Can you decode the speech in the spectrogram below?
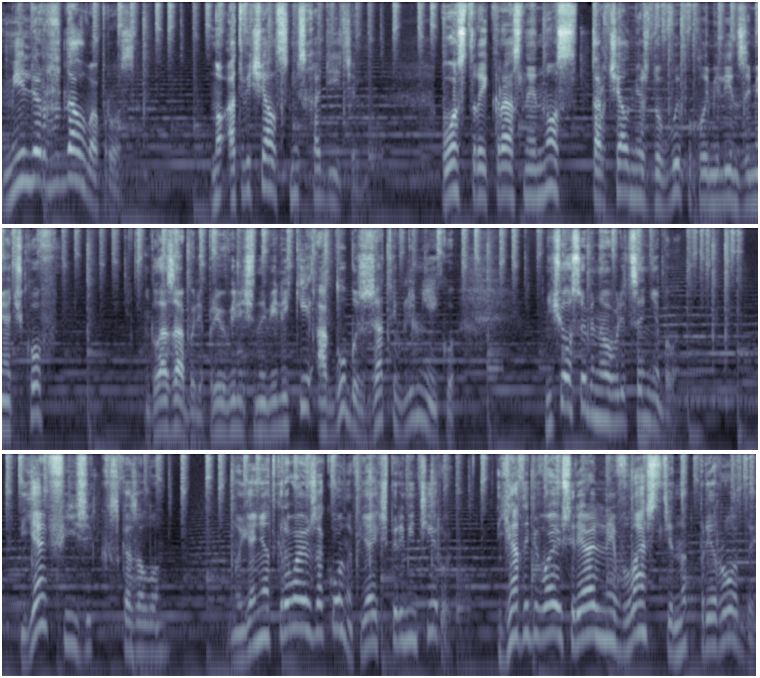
Миллер ждал вопроса, но отвечал снисходительно. Острый красный нос торчал между выпуклыми линзами очков. Глаза были преувеличенно велики, а губы сжаты в линейку. Ничего особенного в лице не было. «Я физик», — сказал он. «Но я не открываю законов, я экспериментирую. Я добиваюсь реальной власти над природой.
